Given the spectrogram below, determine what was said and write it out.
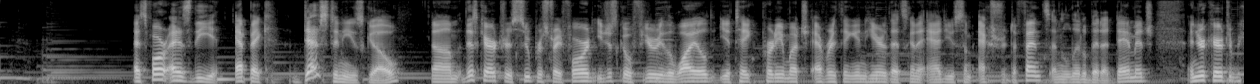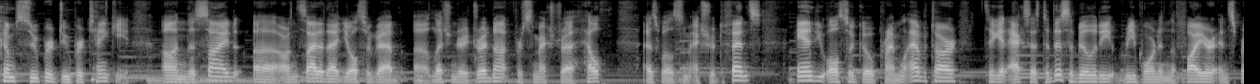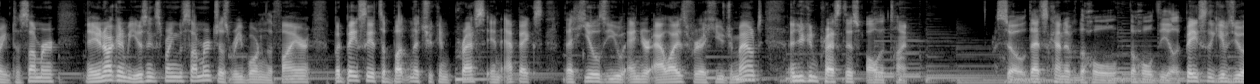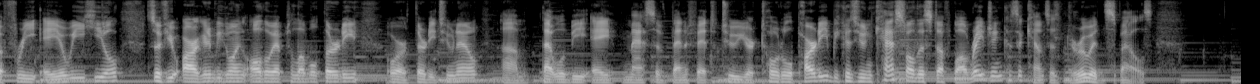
As far as the epic destinies go, um, this character is super straightforward. You just go Fury of the Wild. You take pretty much everything in here that's going to add you some extra defense and a little bit of damage, and your character becomes super duper tanky. On the side, uh, on the side of that, you also grab uh, Legendary Dreadnought for some extra health as well as some extra defense, and you also go Primal Avatar to get access to this ability, Reborn in the Fire and Spring to Summer. Now, you're not going to be using Spring to Summer, just Reborn in the Fire, but basically it's a button that you can press in epics that heals you and your allies for a huge amount, and you can press this all the time. So that's kind of the whole the whole deal. It basically gives you a free AoE heal. So if you are going to be going all the way up to level 30 or 32 now, um, that will be a massive benefit to your total party because you can cast all this stuff while raging because it counts as druid spells.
